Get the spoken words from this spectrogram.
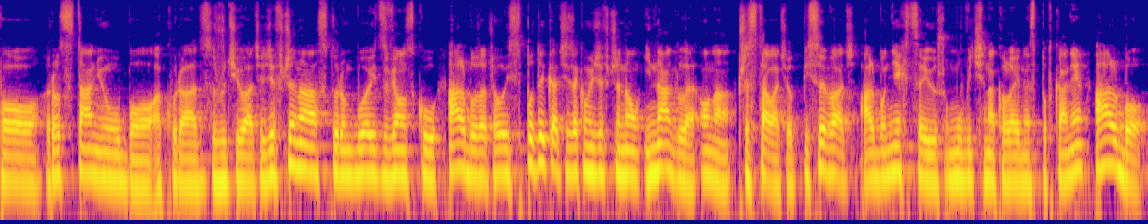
po rozstaniu, bo akurat zrzuciła cię dziewczyna, z którą byłeś w związku, albo zacząłeś spotykać się z jakąś dziewczyną i nagle ona przestała cię odpisać, albo nie chce już umówić się na kolejne spotkanie, albo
